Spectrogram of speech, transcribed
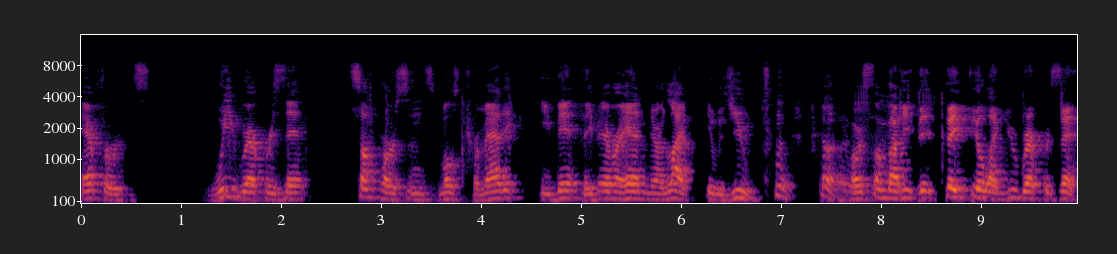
efforts, we represent some person's most traumatic event they've ever had in their life. It was you or somebody that they feel like you represent.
